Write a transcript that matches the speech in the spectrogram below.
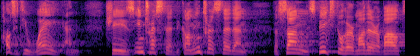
positive way and she is interested, become interested, and the son speaks to her mother about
